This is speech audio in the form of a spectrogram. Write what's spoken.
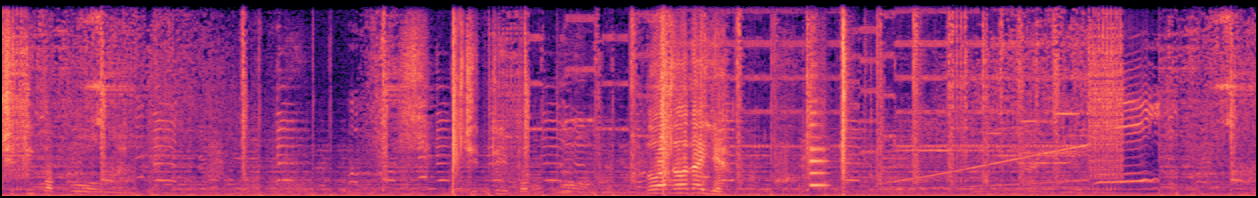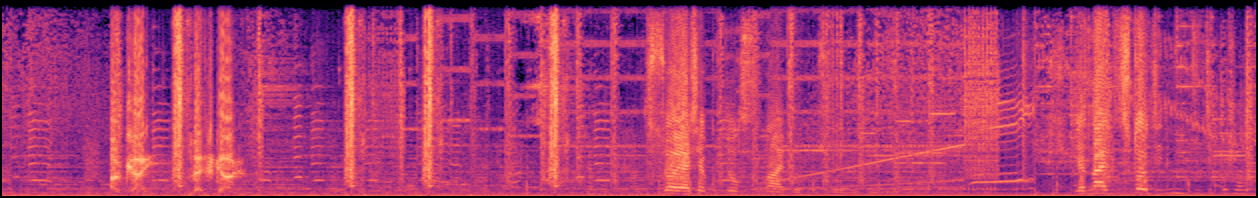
Читы по полной. Читы по полной. Ну ладно, ладно, е. Okay, let's go. Все, я себе купил снайперку. Я знаю, стойте, не идите, пожалуйста.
